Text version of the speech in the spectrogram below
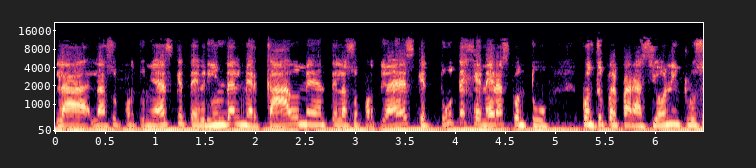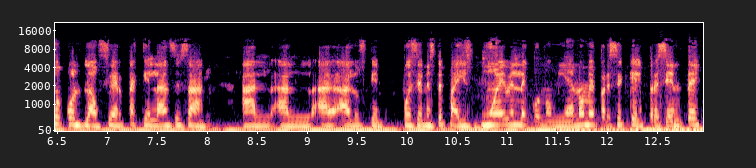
las oportunidades que te brinda el mercado, mediante las oportunidades que tú te generas con tu con tu preparación, incluso con la oferta que lances a, a, los que pues en este país mueven la economía, ¿no? Me parece que el presidente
